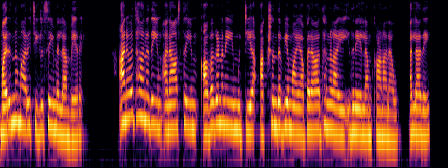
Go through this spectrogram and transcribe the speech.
മരുന്ന് മാറി ചികിത്സയുമെല്ലാം വേറെ. അനവധാനതയും അനാസ്ഥയും അവഗണനയും മുറ്റിയ അക്ഷന്തവ്യമായ അപരാധങ്ങളായി ഇതിനെയെല്ലാം കാണാനാവും. അല്ലാതെ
